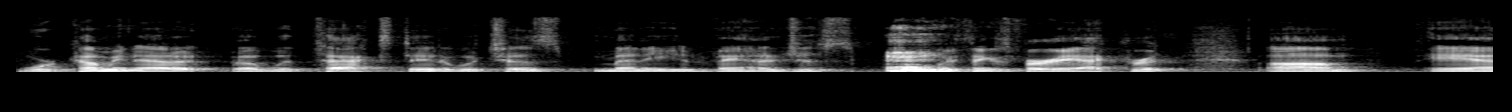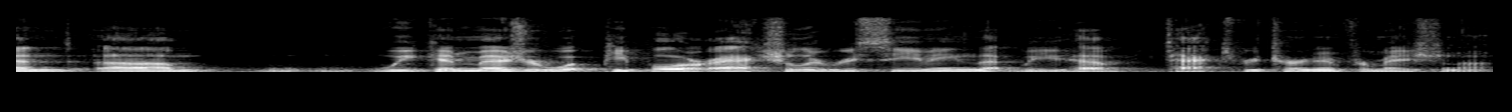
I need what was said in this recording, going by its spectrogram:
We're coming at it uh, with tax data, which has many advantages. we think it's very accurate. Um, and um, we can measure what people are actually receiving that we have tax return information on.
